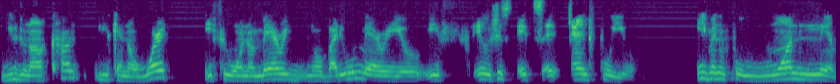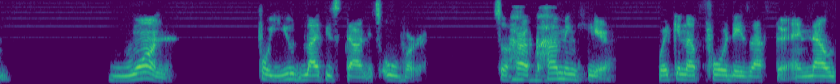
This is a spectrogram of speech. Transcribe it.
You do not count. You cannot work. If you want to marry, nobody will marry you. If it was just, it's an end for you. Even for one limb, one for you, life is done. It's over. So her mm-hmm. coming here, waking up four days after, and now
